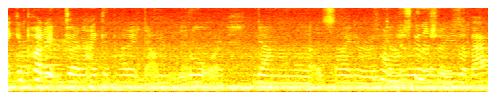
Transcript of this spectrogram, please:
I can Right put it, here. Jenna. I can put it down the middle or down on the side or So down I'm just gonna show you the back.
